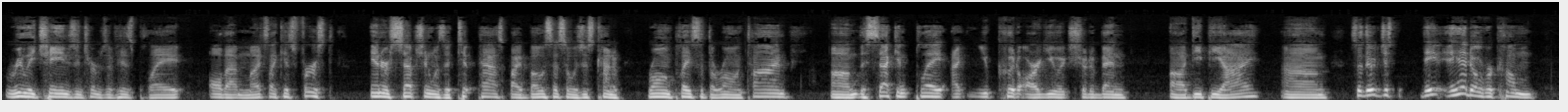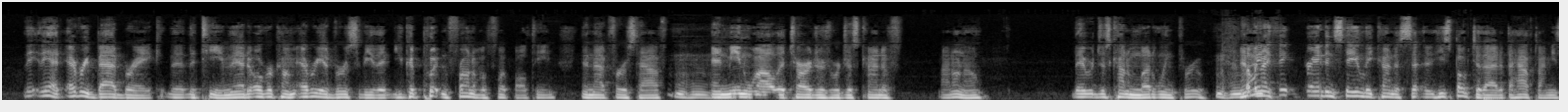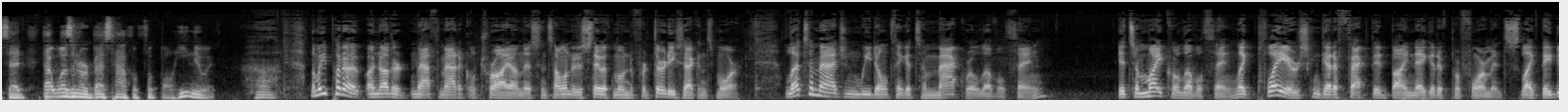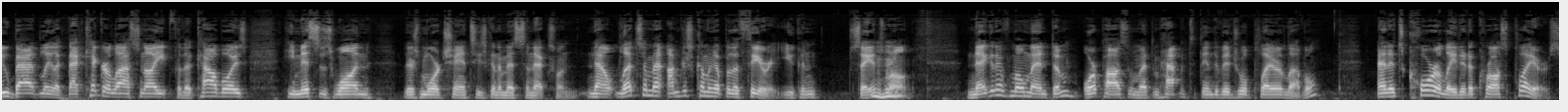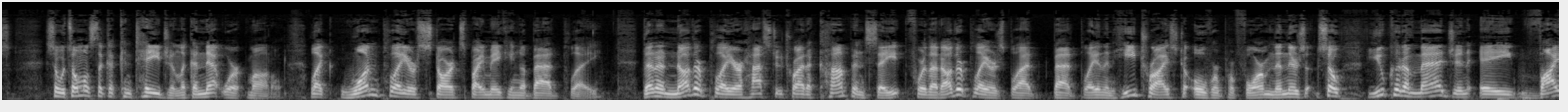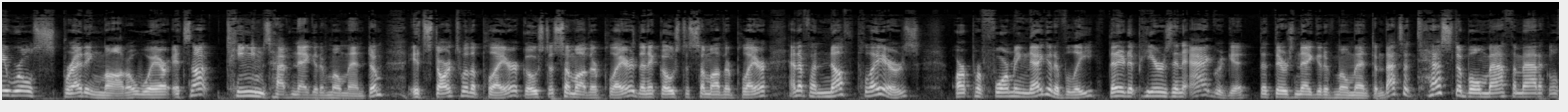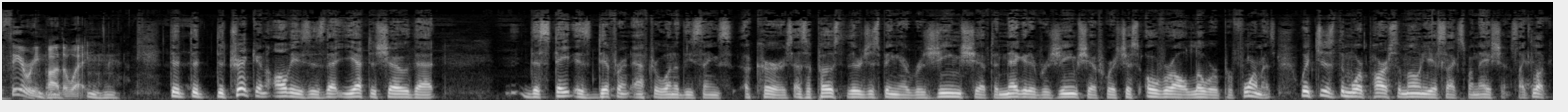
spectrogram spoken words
really changed in terms of his play all that much. Like his first interception was a tip pass by Bosa, so it was just kind of wrong place at the wrong time. Um, the second play, I, you could argue it should have been uh, DPI. Um, so they're just they, they had to overcome they, they had every bad break the, the team they had to overcome every adversity that you could put in front of a football team in that first half mm-hmm. and meanwhile the chargers were just kind of i don't know they were just kind of muddling through mm-hmm. and, and, i think brandon staley kind of said he spoke to that at the halftime he said that wasn't our best half of football he knew it Huh. Let me put a, another mathematical try on this since I wanted to stay with Mona for 30 seconds more. Let's imagine we don't think it's a macro level thing it's a micro level thing. Like players can get affected by negative performance. Like they do badly, like that kicker last night for the Cowboys, he misses one. There's more chance he's going to miss the next one. Now, let's. Ima- I'm just coming up with a theory. You can say it's mm-hmm. wrong. Negative momentum or positive momentum happens at the individual player level, and it's correlated across players. So it's almost like a contagion, like a network model. Like one player starts by making a bad play. Then another player has to try to compensate for that other player's bad, bad play, and then he tries to overperform. And then there's so you could imagine a viral spreading model where it's not teams have negative momentum. It starts with a player, goes to some other player, then it goes to some other player, and if enough players are performing negatively, then it appears in aggregate that there's negative momentum. That's a testable mathematical theory, by the way. Mm-hmm. The, the the trick in all these is that you have to show that the state is different after one of these things occurs, as opposed to there just being a regime shift, a negative regime shift, where it's just overall lower performance, which is the more parsimonious explanation. It's like, look,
